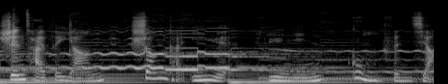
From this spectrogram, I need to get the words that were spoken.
神采飞扬，伤感音乐与您共分享。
